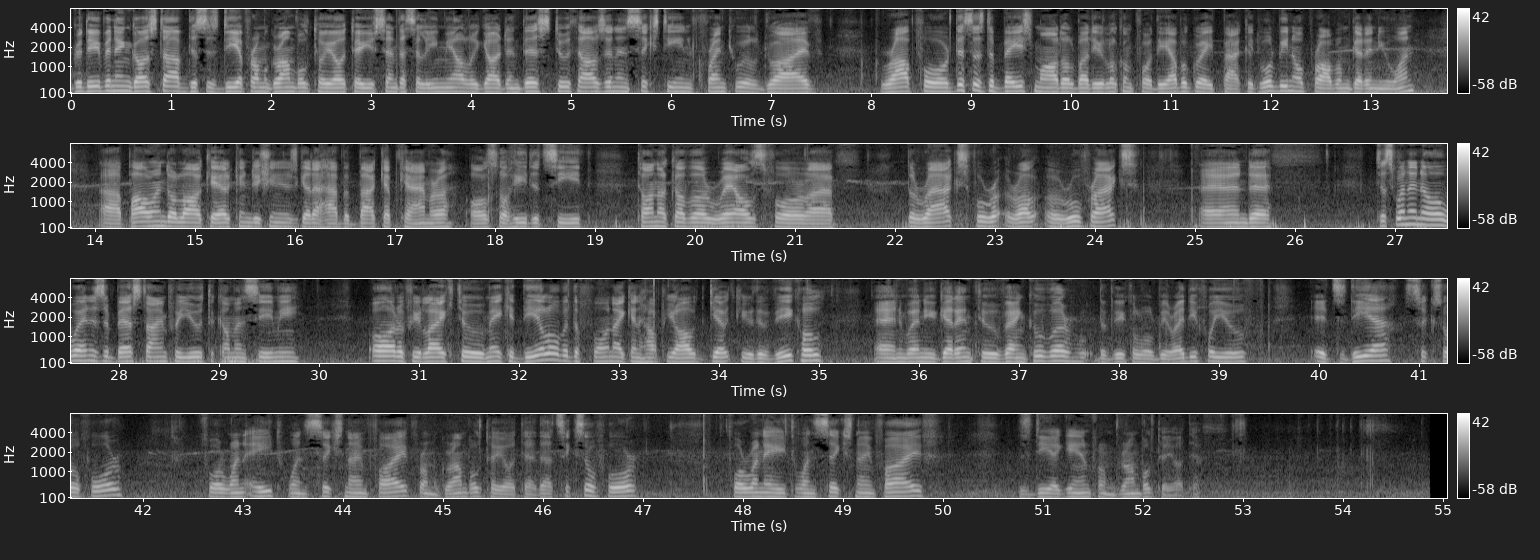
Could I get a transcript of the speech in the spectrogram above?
Good evening, Gustav. This is Dia from Granville Toyota. You sent us an email regarding this 2016 front wheel drive RAV4. This is the base model, but you're looking for the upgrade pack. It will be no problem get a new one. Uh, power window lock, air conditioning is gonna have a backup camera, also heated seat, tonneau cover rails for uh, the racks for uh, roof racks, and uh, just want to know when is the best time for you to come and see me. Or if you like to make a deal over the phone, I can help you out, get you the vehicle. And when you get into Vancouver, the vehicle will be ready for you. It's DIA 604 418 1695 from Granville Toyota. That's 604 418 1695. It's D again from Granville Toyota.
